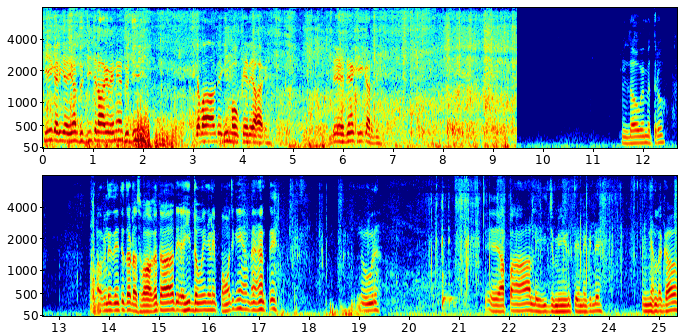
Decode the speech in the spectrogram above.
ਕੀ ਕਰੀਏ ਹੁਣ ਦੂਜੀ ਚਲਾ ਕੇ ਵੇਨੇ ਆ ਦੂਜੀ ਵੀ ਜਵਾਬ ਦੇਗੀ ਮੌਕੇ ਤੇ ਆ ਕੇ। ਦੇਖਦੇ ਆ ਕੀ ਕਰਦੀ। ਲਓ ਵੇ ਮਿੱਤਰੋ, ਅਗਲੇ ਦਿਨ ਚ ਤੁਹਾਡਾ ਸਵਾਗਤ ਆ, ਤੇ ਅਸੀਂ ਦੋਵੇਂ ਜਣੇ ਪਹੁੰਚ ਗਏ ਆ ਮੈਂ ਤੇ ਨੂਰ। ਤੇ ਆਪਾਂ ਲਈ ਜ਼ਮੀਨ 3 ਕਿੱਲੇ ਇੰਜਨ ਲੱਗਾ ਵਾ।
